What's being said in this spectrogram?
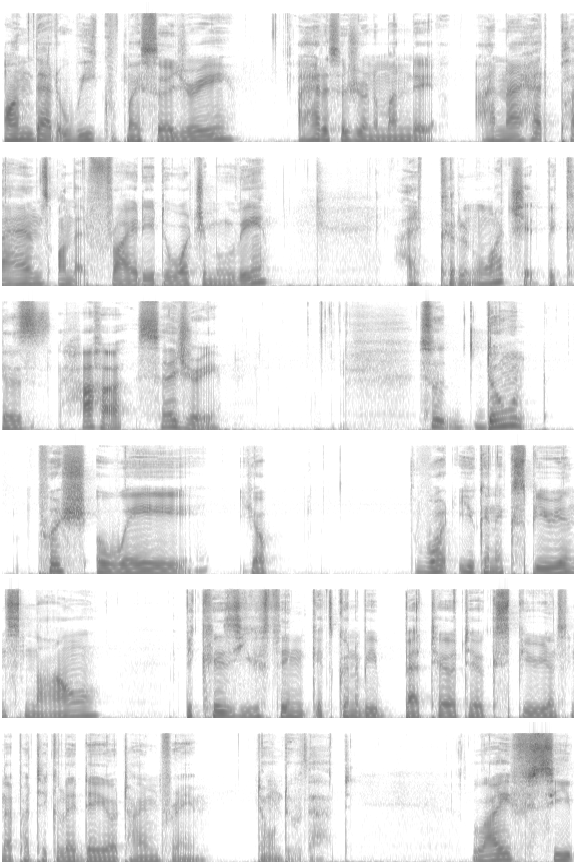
on that week of my surgery i had a surgery on a monday and i had plans on that friday to watch a movie i couldn't watch it because haha surgery so don't push away your what you can experience now because you think it's going to be better to experience in a particular day or time frame. Don't do that. Life see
